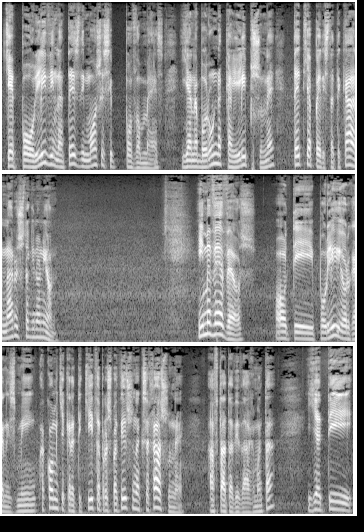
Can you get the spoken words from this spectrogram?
και πολύ δυνατές δημόσιες υποδομές για να μπορούν να καλύψουν τέτοια περιστατικά ανάρρωσης των κοινωνιών. Είμαι βέβαιος ότι πολλοί οργανισμοί, ακόμη και κρατικοί, θα προσπαθήσουν να ξεχάσουν αυτά τα διδάγματα γιατί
